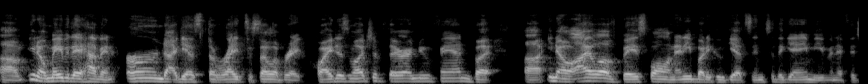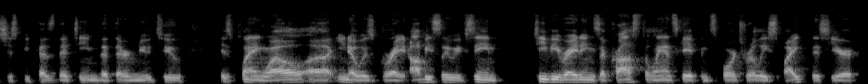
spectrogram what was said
um, you know, maybe they haven't earned, I guess, the right to celebrate quite as much if they're a new fan. But, uh, you know, I love baseball and anybody who gets into the game, even if it's just because the team that they're new to is playing well, uh, you know, is great. Obviously, we've seen TV ratings across the landscape in sports really spiked this year.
